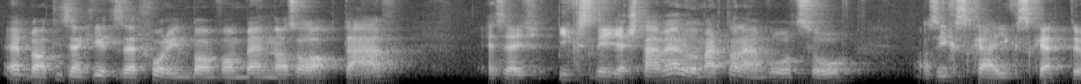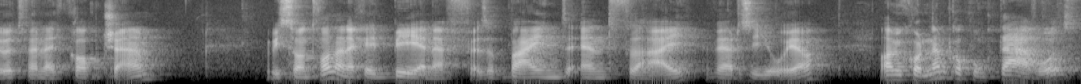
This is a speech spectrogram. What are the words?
Ebben a 12 ezer forintban van benne az alaptáv, ez egy X4-es táv, erről már talán volt szó az XKX251 kapcsán, Viszont van ennek egy BNF, ez a Bind and Fly verziója, amikor nem kapunk távot,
